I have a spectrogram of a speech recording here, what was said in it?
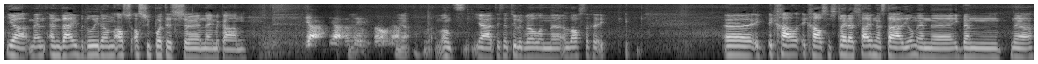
Ja, en, en wij bedoel je dan als, als supporters, uh, neem ik aan? Ja, ja dat denk ik wel. Ja. ja. want ja, het is natuurlijk wel een, eh, een lastige. Ik, uh, ik, ik, ga, ik ga al sinds 2005 naar het stadion en uh, ik ben nou ja,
